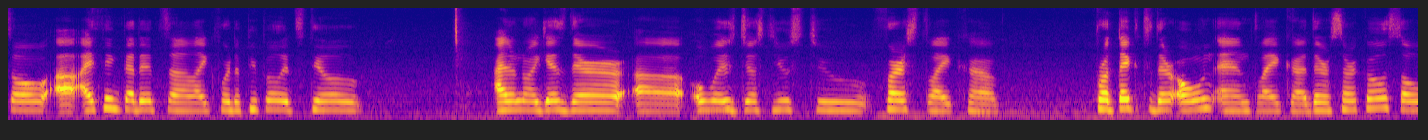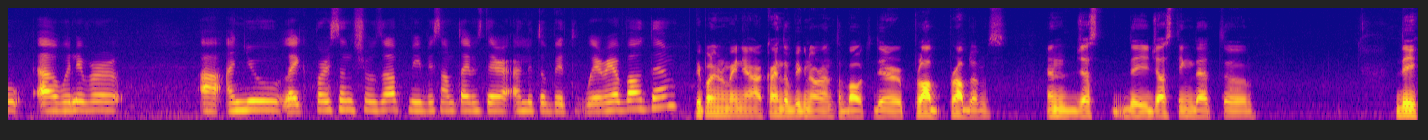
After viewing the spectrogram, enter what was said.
So uh, I think that it's uh, like for the people, it's still. I don't know. I guess they're uh, always just used to first like uh, protect their own and like uh, their circle. So whenever uh, a new like person shows up, maybe sometimes they're a little bit wary about them. People in Romania are kind of ignorant about their prob- problems, and just they just think that uh, they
